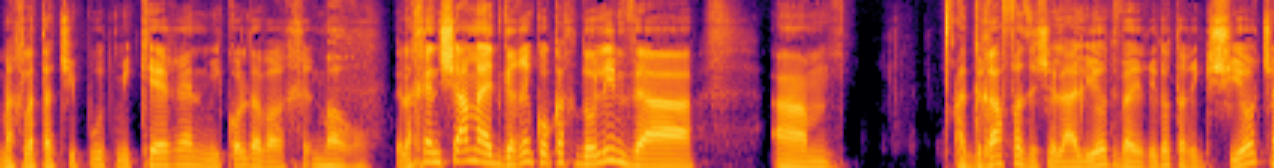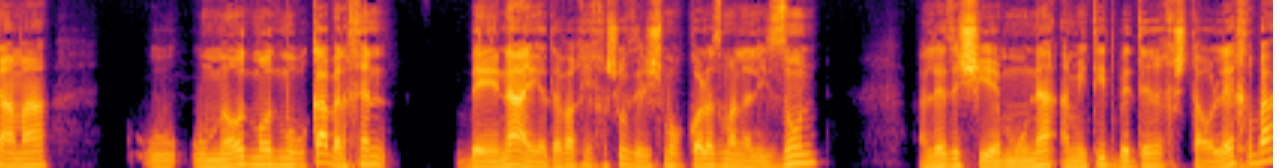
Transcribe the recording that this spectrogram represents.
מהחלטת שיפוט, מקרן, מכל דבר אחר. ברור. ולכן שם האתגרים כל כך גדולים והגרף הזה של העליות והירידות הרגשיות שם הוא, הוא מאוד מאוד מורכב ולכן בעיניי הדבר הכי חשוב זה לשמור כל הזמן על איזון, על איזושהי אמונה אמיתית בדרך שאתה הולך בה,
